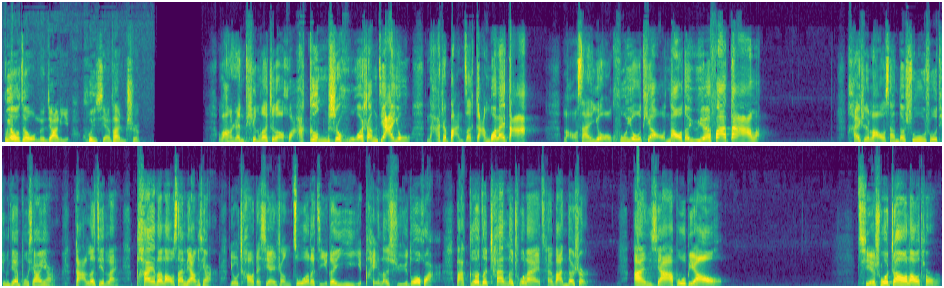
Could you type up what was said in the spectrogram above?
不要在我们家里混闲饭吃。”王仁听了这话，更是火上加油，拿着板子赶过来打。老三又哭又跳，闹得越发大了。还是老三的叔叔听见不像样，赶了进来，拍了老三两下，又朝着先生作了几个揖，赔了许多话，把鸽子搀了出来，才完的事儿。按下不表。且说赵老头，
